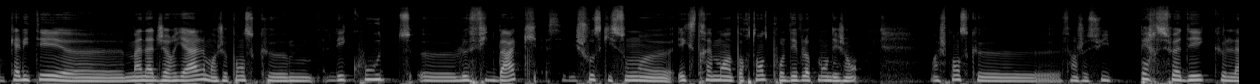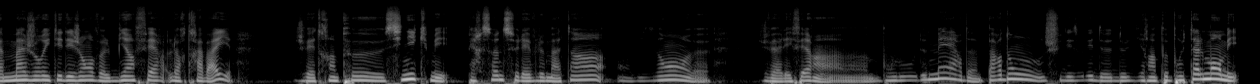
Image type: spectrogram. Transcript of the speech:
en qualité euh, managériale, moi je pense que hum, l'écoute, le feedback, c'est des choses qui sont extrêmement importantes pour le développement des gens. Moi je pense que, enfin je suis persuadée que la majorité des gens veulent bien faire leur travail je vais être un peu cynique, mais personne se lève le matin en disant euh, je vais aller faire un, boulot de merde. Pardon, je suis désolée de, le dire un peu brutalement, mais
